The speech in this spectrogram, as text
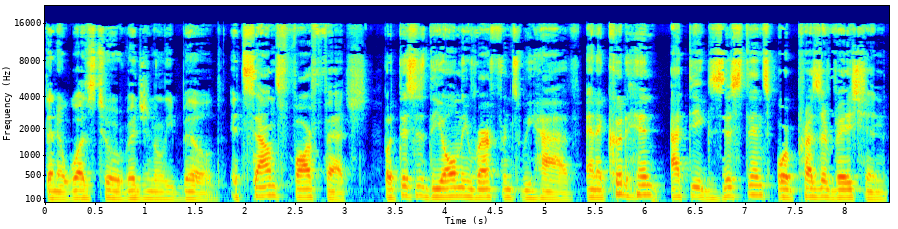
than it was to originally build. It sounds far-fetched, but this is the only reference we have, and it could hint at the existence or preservation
